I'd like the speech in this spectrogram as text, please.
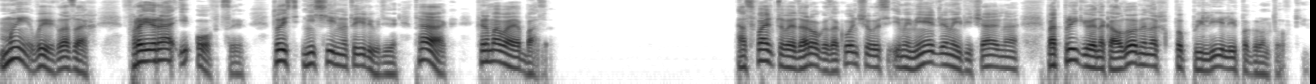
Мы, в их глазах, фраера и овцы, то есть не сильно-то и люди. Так, кормовая база. Асфальтовая дорога закончилась, и мы медленно и печально, подпрыгивая на колдобинах, попылили по грунтовке.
